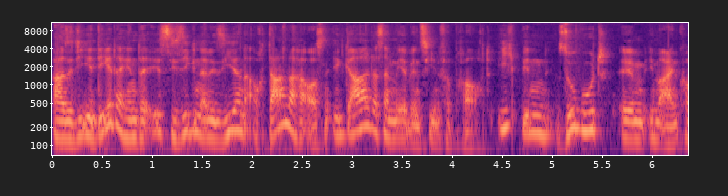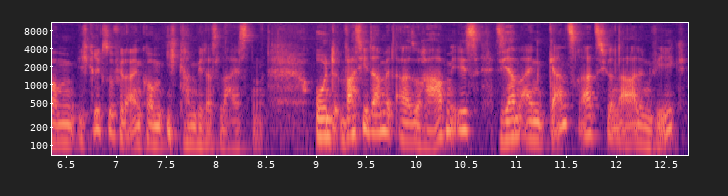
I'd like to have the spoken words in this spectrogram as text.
Also die Idee dahinter ist, sie signalisieren auch da nach außen, egal, dass er mehr Benzin verbraucht. Ich bin so gut im, im Einkommen, ich kriege so viel Einkommen, ich kann mir das leisten. Und was sie damit also haben, ist, sie haben einen ganz rationalen Weg,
